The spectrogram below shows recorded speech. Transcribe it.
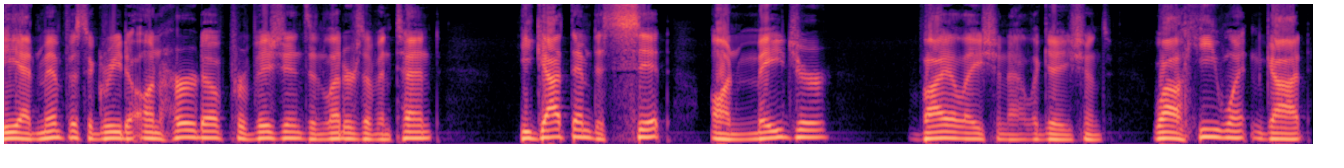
He had Memphis agree to unheard of provisions and letters of intent. He got them to sit on major violation allegations while he went and got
